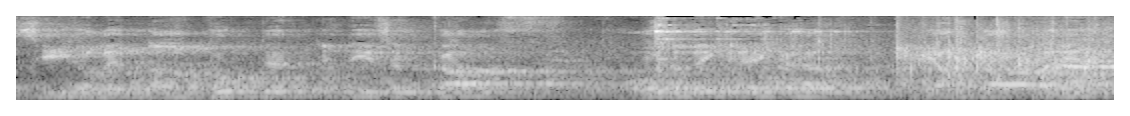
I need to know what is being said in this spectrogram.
Siegerin nach Punkten in diesem Kampf, Roderick Ecker, Janka Palin.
